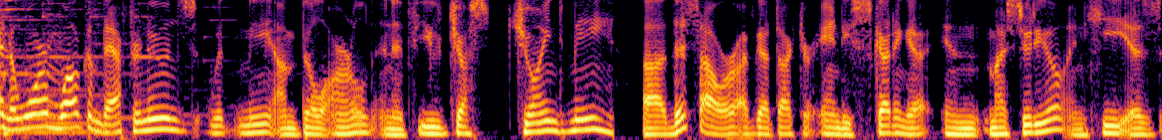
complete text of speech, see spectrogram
And a warm welcome to Afternoons with me. I'm Bill Arnold. And if you just joined me, uh, this hour I've got Dr. Andy Schuttinga in my studio, and he is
